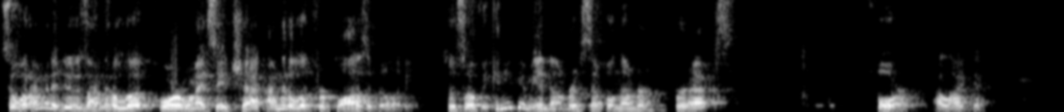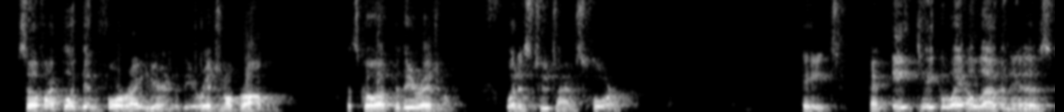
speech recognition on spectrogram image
So what I'm going to do is I'm going to look for, when I say check, I'm going to look for plausibility. So Sophie, can you give me a number, a simple number for x? Four. I like it. So if I plugged in four right here into the original problem, let's go up to the original. What is two times four? Eight. And eight take away 11 is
